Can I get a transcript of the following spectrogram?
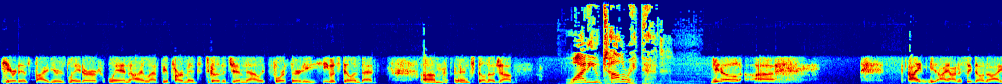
here it is five years later when I left the apartment to go to the gym now at 4.30. He was still in bed um, and still no job. Why do you tolerate that? You know, uh, I I honestly don't know. I,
